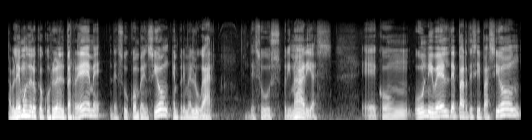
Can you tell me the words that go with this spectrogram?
Hablemos de lo que ocurrió en el PRM, de su convención en primer lugar, de sus primarias, eh, con un nivel de participación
